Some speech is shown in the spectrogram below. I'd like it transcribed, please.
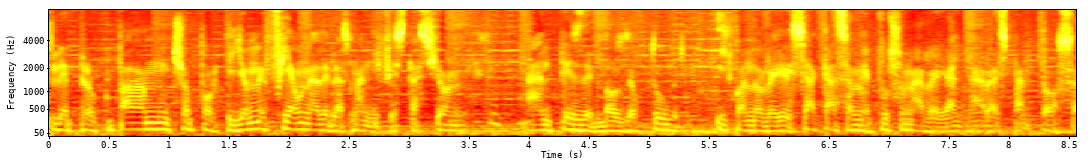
le preocupaba mucho porque yo me fui a una de las manifestaciones antes del 2 de octubre y cuando regresé a casa me puso una regañada espantosa.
